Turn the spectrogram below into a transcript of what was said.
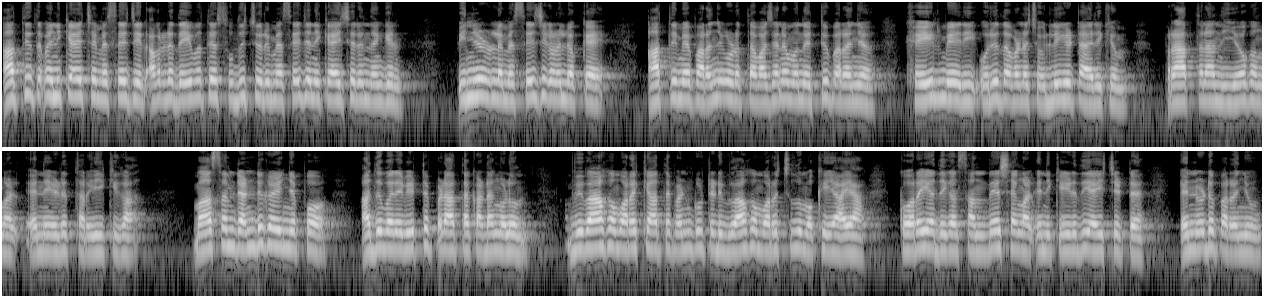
ആദ്യത്തെ എനിക്ക് അയച്ച മെസ്സേജിൽ അവരുടെ ദൈവത്തെ സ്തുതിച്ചൊരു മെസ്സേജ് എനിക്ക് അയച്ചിരുന്നെങ്കിൽ പിന്നീടുള്ള മെസ്സേജുകളിലൊക്കെ ആദ്യമേ പറഞ്ഞു കൊടുത്ത വചനം ഒന്ന് ഏറ്റുപറഞ്ഞ് ഹെയിൽ മേരി ഒരു തവണ ചൊല്ലിയിട്ടായിരിക്കും പ്രാർത്ഥനാ നിയോഗങ്ങൾ എന്നെ എടുത്തറിയിക്കുക. മാസം രണ്ട് കഴിഞ്ഞപ്പോൾ അതുവരെ വീട്ടപ്പെടാത്ത കടങ്ങളും വിവാഹം ഉറയ്ക്കാത്ത പെൺകുട്ടിയുടെ വിവാഹം ഉറച്ചതുമൊക്കെയായ കുറേയധികം സന്ദേശങ്ങൾ എനിക്ക് എഴുതി അയച്ചിട്ട് എന്നോട് പറഞ്ഞു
